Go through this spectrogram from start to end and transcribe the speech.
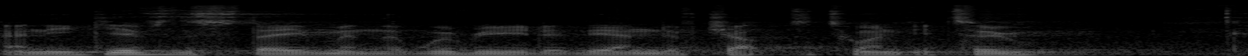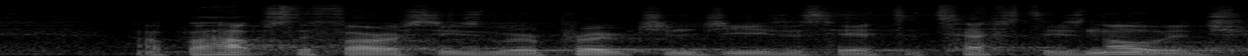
and he gives the statement that we read at the end of chapter 22. Perhaps the Pharisees were approaching Jesus here to test his knowledge.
